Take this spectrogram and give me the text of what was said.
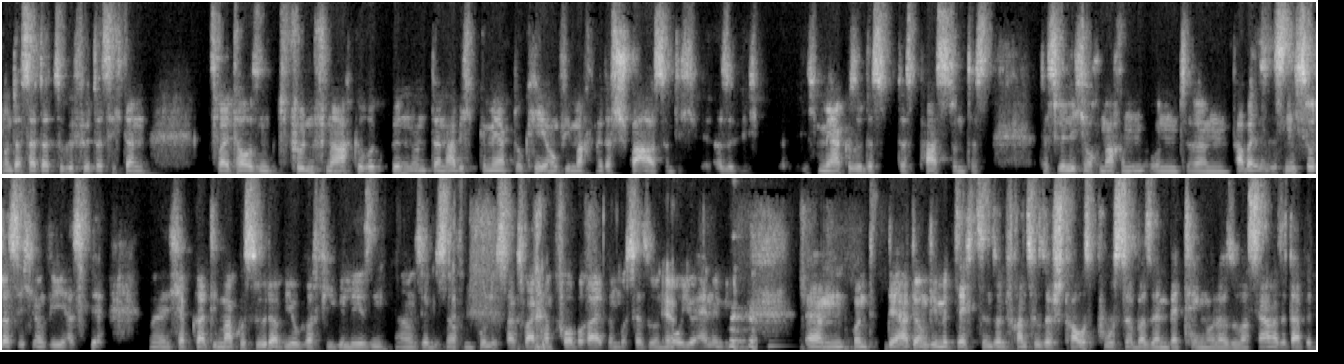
Und das hat dazu geführt, dass ich dann 2005 nachgerückt bin und dann habe ich gemerkt, okay, irgendwie macht mir das Spaß und ich, also ich, ich merke so, dass das passt und das, das will ich auch machen. Und ähm, aber es ist nicht so, dass ich irgendwie, also ich habe gerade die Markus Söder Biografie gelesen, äh, uns ja ein bisschen auf den Bundestagswahlkampf vorbereiten, man muss ja so ja. Know Your Enemy. ähm, und der hat irgendwie mit 16 so ein Franzoser Strauß Poster über sein Bett hängen oder sowas. Ja, also da bei,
